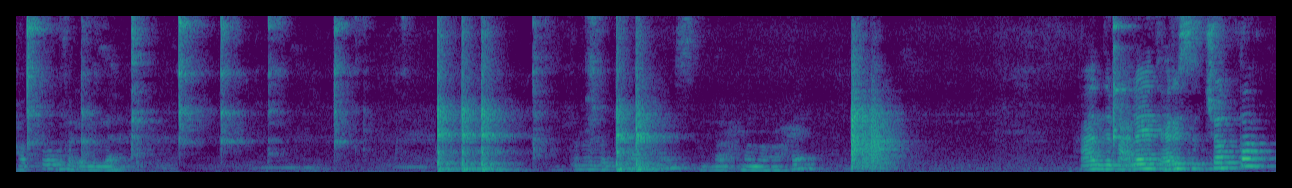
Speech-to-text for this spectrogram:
هحطهم في ال بسم الله الرحمن الرحيم. عندي معلقة هريسه شطة.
